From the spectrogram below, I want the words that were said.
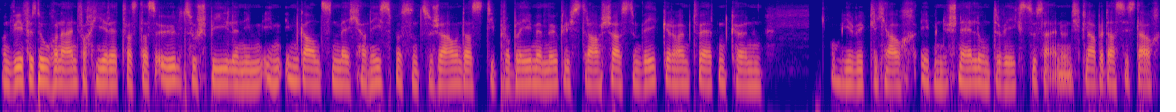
Und wir versuchen einfach hier etwas das Öl zu spielen im, im, im ganzen Mechanismus und zu schauen, dass die Probleme möglichst rasch aus dem Weg geräumt werden können, um hier wirklich auch eben schnell unterwegs zu sein. Und ich glaube, das ist auch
